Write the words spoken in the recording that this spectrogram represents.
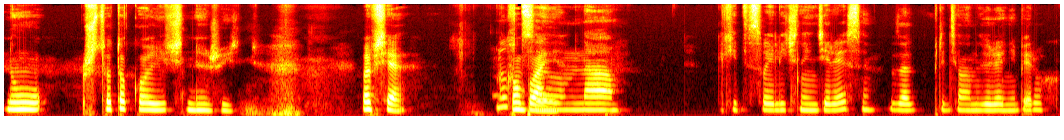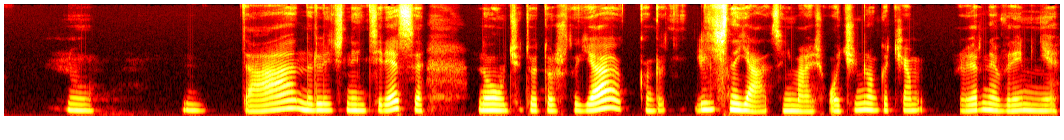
Ну, что такое личная жизнь? Вообще, Ну, в в каком плане? целом, на какие-то свои личные интересы за пределами движения первых. Ну, да, на личные интересы, но учитывая то, что я, лично я занимаюсь очень много чем, наверное, времени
